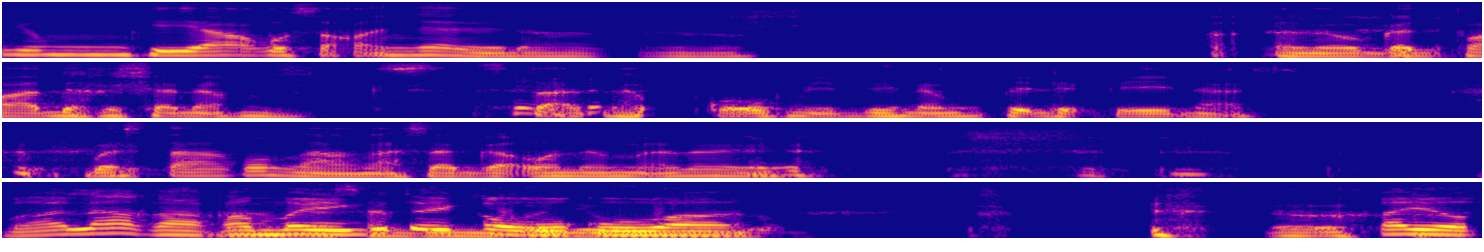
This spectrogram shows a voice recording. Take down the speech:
yung hiya ko sa kanya eh na uh, ano, godfather siya ng stand-up comedy ng Pilipinas. Basta ako ngangasag ako ng ano eh. Bahala ka, kamayin ko to, ikaw yung- kukuha. Oo. Kayo,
